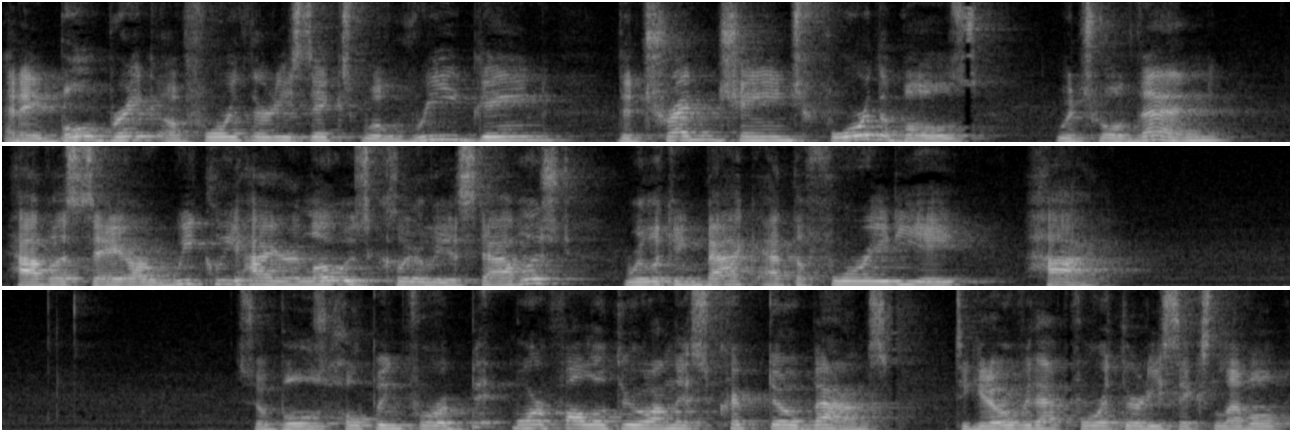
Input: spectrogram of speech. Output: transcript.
And a bull break of 436 will regain the trend change for the bulls, which will then have us say our weekly higher low is clearly established. We're looking back at the 488 high. So bulls hoping for a bit more follow through on this crypto bounce to get over that 436 level.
